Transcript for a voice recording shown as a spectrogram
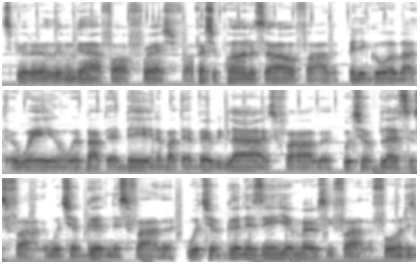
Spirit of the living God, fall fresh, fall fresh upon us all, Father. May they go about their way and about their day and about their very lives, Father, with your blessings, Father, with your goodness, Father, with your goodness and your mercy, Father. For it is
